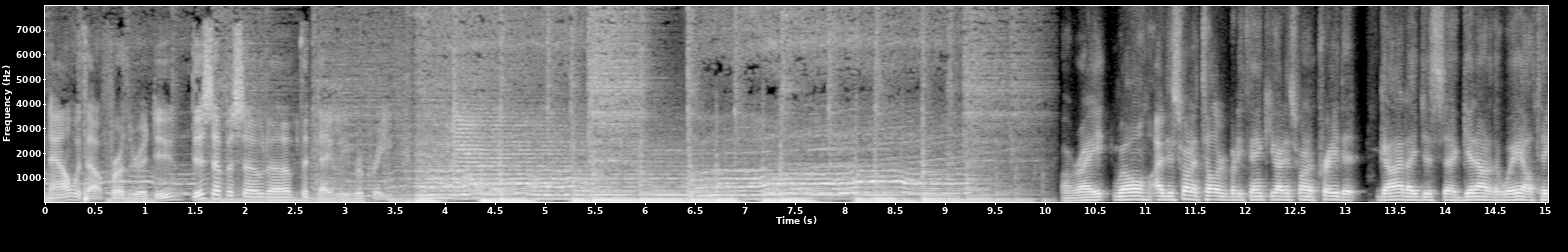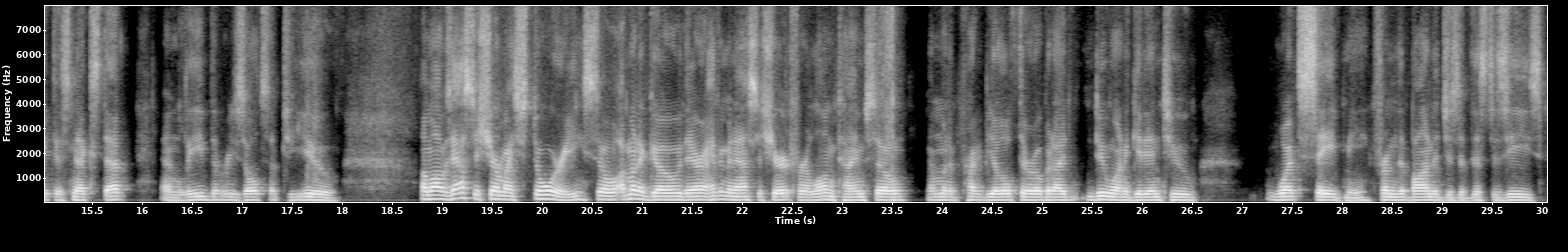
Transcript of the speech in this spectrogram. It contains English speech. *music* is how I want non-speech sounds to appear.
Now, without further ado, this episode of the Daily Reprieve. All right. Well, I just want to tell everybody thank you. I just want to pray that God, I just uh, get out of the way. I'll take this next step and leave the results up to you. Um, I was asked to share my story, so I'm going to go there. I haven't been asked to share it for a long time, so I'm going to probably be a little thorough, but I do want to get into what saved me from the bondages of this disease.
